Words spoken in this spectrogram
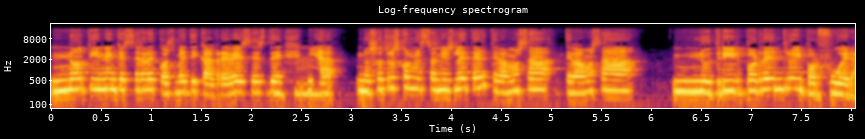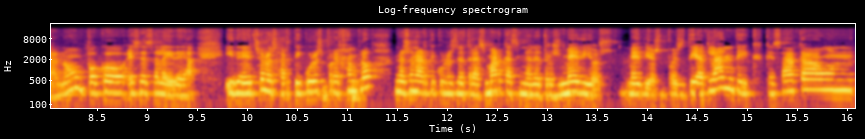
no tienen que ser de cosmética, al revés, es de, mira, nosotros con nuestra newsletter te vamos a, te vamos a nutrir por dentro y por fuera, ¿no? Un poco esa es la idea. Y de hecho los artículos, por ejemplo, no son artículos de otras marcas, sino de otros medios, medios, pues The Atlantic, que saca un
